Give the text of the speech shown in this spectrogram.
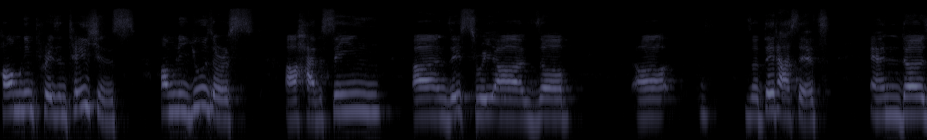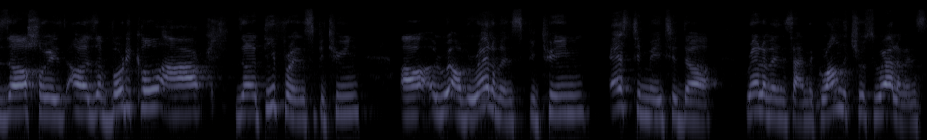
how many presentations, how many users uh, have seen uh, this three, uh, the, uh, the data sets. And uh, the, uh, the vertical are the difference between of relevance between estimated relevance and ground truth relevance.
